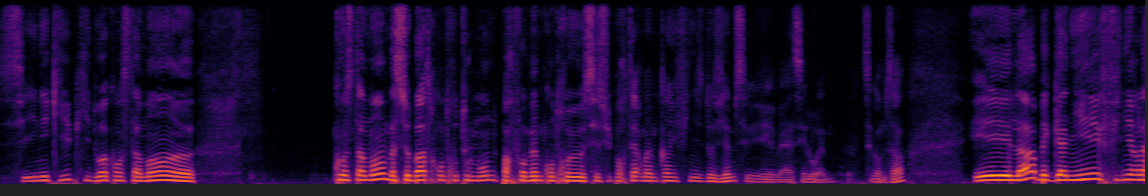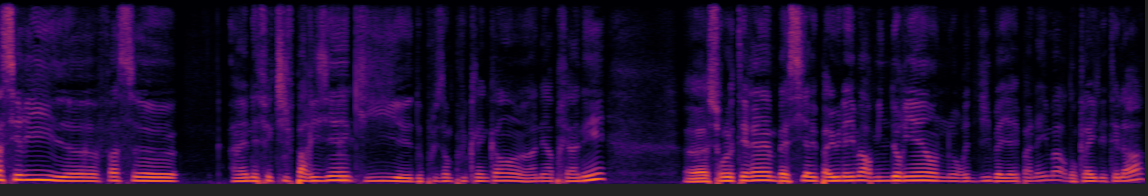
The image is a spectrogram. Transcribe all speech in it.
C'est une équipe qui doit constamment. euh, constamment ben, se battre contre tout le monde, parfois même contre ses supporters, même quand ils finissent deuxième, c'est ben, l'OM, c'est comme ça. Et là, ben, gagner, finir la série euh, face euh, à un effectif parisien qui est de plus en plus clinquant euh, année après année, Euh, sur le terrain, ben, s'il n'y avait pas eu Neymar, mine de rien, on aurait dit ben, il n'y avait pas Neymar. Donc là, il était là.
